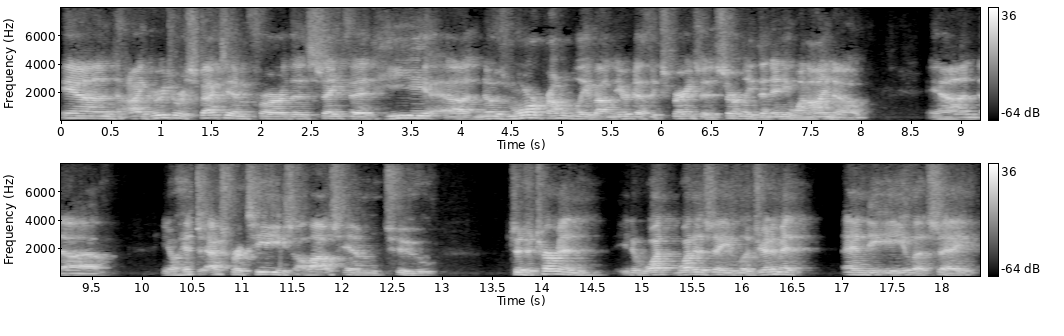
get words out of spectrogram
And I grew to respect him for the sake that he uh, knows more probably about near death experiences, certainly than anyone I know. And, uh, you know, his expertise allows him to to determine you know what what is a legitimate NDE, let's say,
